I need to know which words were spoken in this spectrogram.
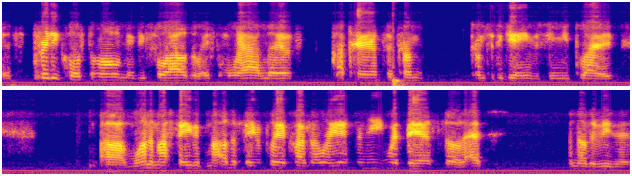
it's pretty close to home, maybe four hours away from where I live. My parents have come come to the game to see me play. Um, one of my favorite, my other favorite player, Carmelo Anthony, went there, so that's another reason.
